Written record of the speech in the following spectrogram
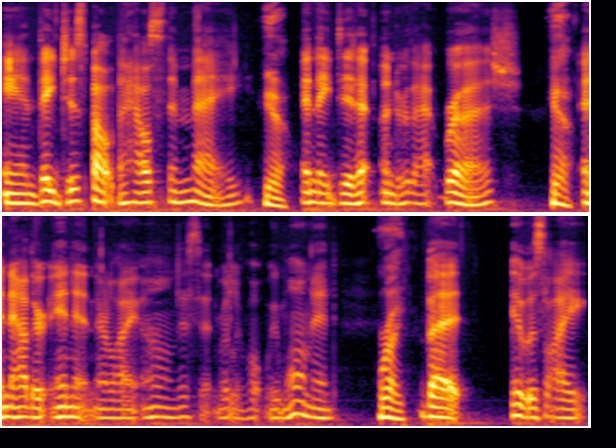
and they just bought the house in May, Yeah. and they did it under that rush. Yeah. And now they're in it, and they're like, "Oh, this isn't really what we wanted." Right. But it was like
